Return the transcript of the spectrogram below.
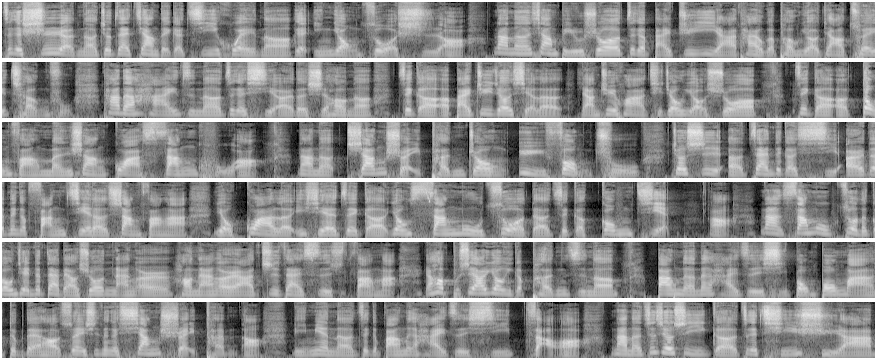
这个诗人呢，就在这样的一个机会呢，一个吟咏作诗啊。那呢，像比如说这个白居易啊，他有个朋友叫崔成甫，他的孩子呢，这个喜儿的时候呢，这个呃白居易就写了两句话，其中有说这个呃洞房门上挂桑壶啊，那呢香水盆中玉凤雏，就是呃在那个喜儿的那个房间的上方啊，有挂了一些这个用桑木做的这个弓箭啊。那桑木做的弓箭，就代表说男儿好男儿啊，志在四方嘛。然后不是要用一个盆子呢，帮呢那个孩子洗蹦蹦嘛，对不对哈？所以是那个香水盆啊，里面呢这个帮那个孩子洗澡啊。那呢这就是一个这个期许啊，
